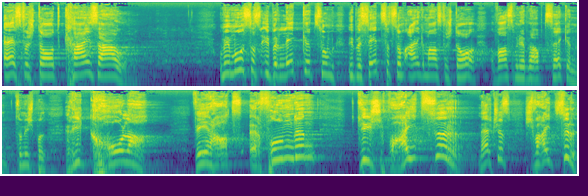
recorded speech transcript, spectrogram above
Es versteht kein Sau. Und man muss das überlegen, zum Übersetzen, zum einigermaßen verstehen, was wir überhaupt sagen. Zum Beispiel Ricola. Wer hat's erfunden? Die Schweizer. Merkst du es? Schweizer.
